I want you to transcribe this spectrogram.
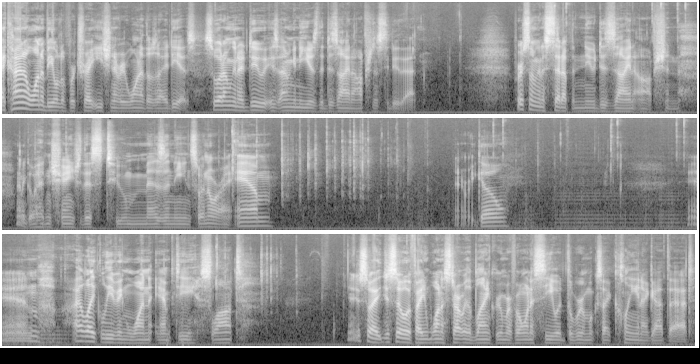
I kind of want to be able to portray each and every one of those ideas. So what I'm going to do is I'm going to use the design options to do that. First, I'm going to set up a new design option. I'm going to go ahead and change this to mezzanine so I know where I am. There we go. And I like leaving one empty slot. Yeah, just so I, just so if I want to start with a blank room or if I want to see what the room looks like clean, I got that.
